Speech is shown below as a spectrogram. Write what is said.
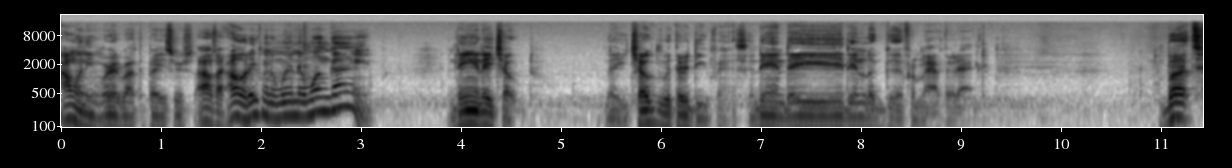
I wasn't even worried about the Pacers. I was like, oh, they're gonna win that one game. Then they choked. They choked with their defense, and then they didn't look good from after that. But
